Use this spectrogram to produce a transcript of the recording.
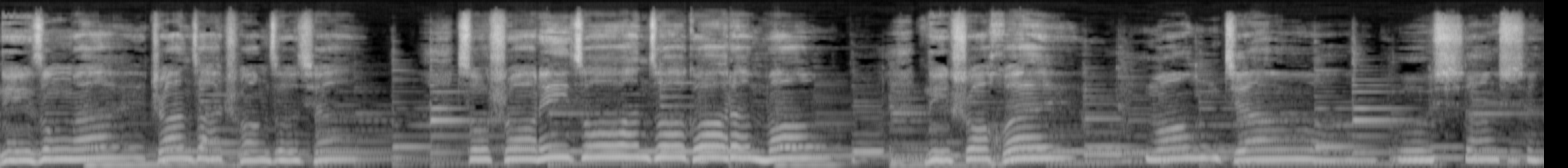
你总爱站在窗子前。诉说你昨晚做过的梦，你说会梦见我，不相信。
